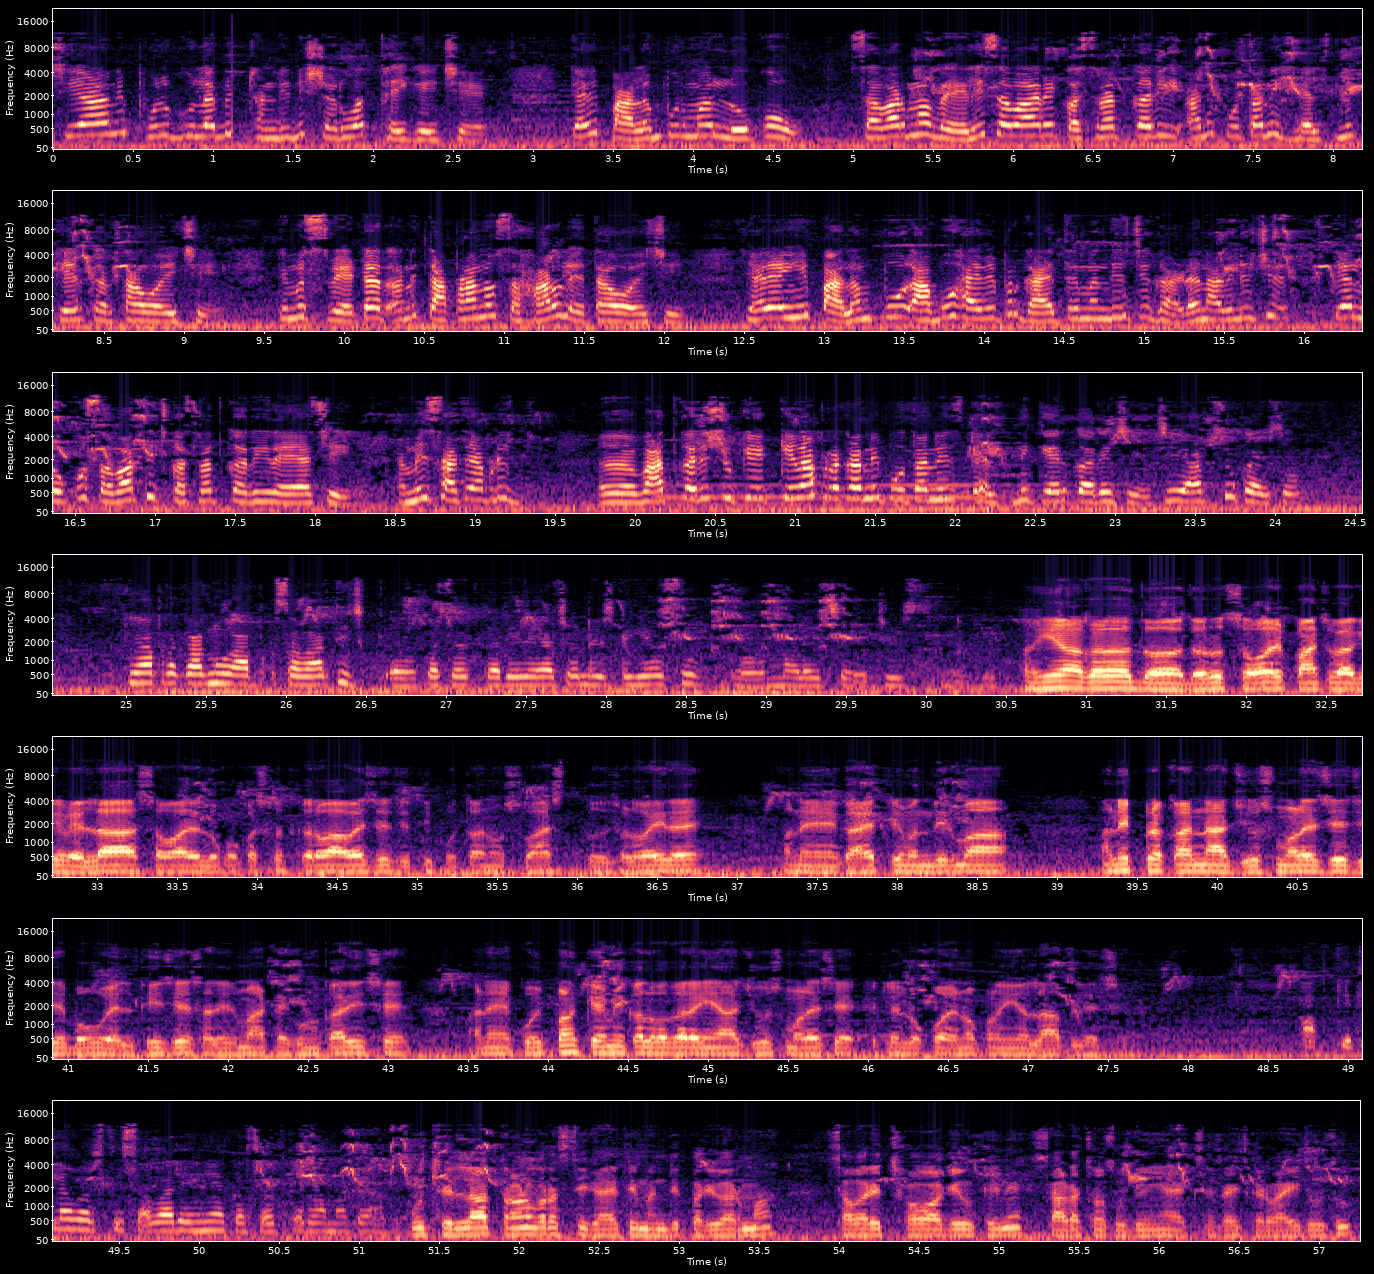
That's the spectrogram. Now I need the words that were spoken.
શિયાળાની ફૂલ ગુલાબી ઠંડીની શરૂઆત થઈ ગઈ છે. ત્યારે પાલનપુરમાં લોકો સવારમાં વહેલી સવારે કસરત કરી અને પોતાની હેલ્થની કેર કરતા હોય છે. તેમજ સ્વેટર અને તાપણાનો સહારો લેતા હોય છે. જ્યારે અહીં પાલનપુર આબુ હાઈવે પર ગાયત્રી મંદિર જે ગાર્ડન આવેલું છે, ત્યાં લોકો સવારથી જ કસરત કરી રહ્યા છે. એમની સાથે આપણે વાત કરીશું કે કેવા પ્રકારની પોતાની હેલ્થની કેર કરે છે. જે, આપ શું કહેશો? કેવા પ્રકારનું આપ સવારથી જ કસરત કરી રહ્યા છો અને અહીંયા શું મળે છે જ્યુસ અહીંયા આગળ દ- દરરોજ સવારે પાંચ વાગે વહેલા સવારે લોકો કસરત કરવા આવે છે જેથી પોતાનું સ્વાસ્થ્ય જળવાઈ રહે અને ગાયત્રી મંદિરમાં અનેક પ્રકારના જ્યુસ મળે છે જે બહુ હેલ્થી છે શરીર માટે ગુણકારી છે અને કોઈ પણ કેમિકલ વગર અહીંયા જ્યુસ મળે છે એટલે લોકો એનો પણ અહીંયા લાભ લે છે. આપ કેટલા વર્ષથી સવારે અહીંયા કસરત કરવા માટે આવો હું છેલ્લા ત્રણ વર્ષથી ગાયત્રી મંદિર પરિવારમાં સવારે છ વાગે ઉઠીને સાડા છ સુધી અહીંયા એક્સરસાઇઝ કરવા આવી જઉં છું.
